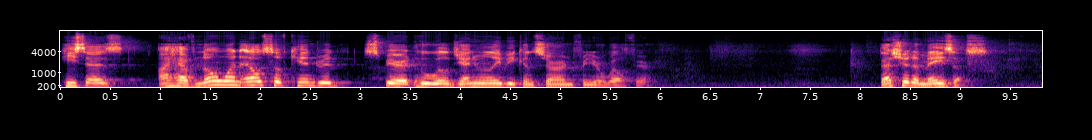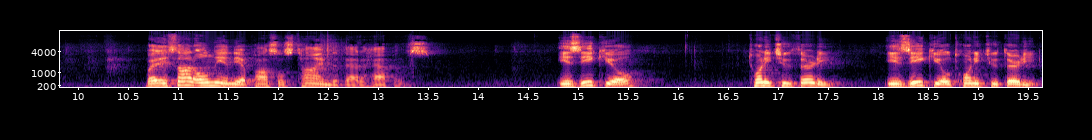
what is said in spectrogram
he says, I have no one else of kindred spirit who will genuinely be concerned for your welfare. That should amaze us. But it's not only in the apostles' time that that happens. Ezekiel 22:30. Ezekiel 22:30.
